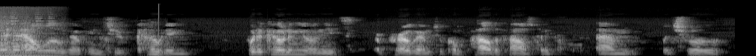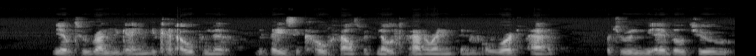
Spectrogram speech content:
And now we'll go into coding. For the coding you'll need a program to compile the files with, um, which will be able to run the game. You can open the, the basic code files with Notepad or anything, or WordPad, but you wouldn't be able to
